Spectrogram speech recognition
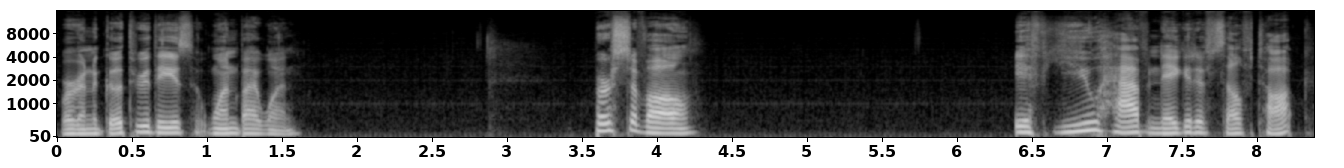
We're going to go through these one by one. First of all, if you have negative self talk,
